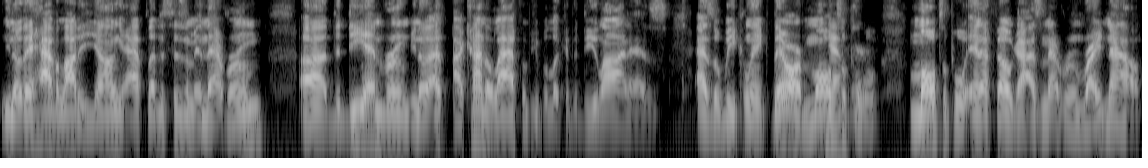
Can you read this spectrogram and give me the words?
you know, they have a lot of young athleticism in that room. Uh, the DN room, you know, I, I kind of laugh when people look at the D line as as a weak link. There are multiple, yeah. multiple NFL guys in that room right now.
